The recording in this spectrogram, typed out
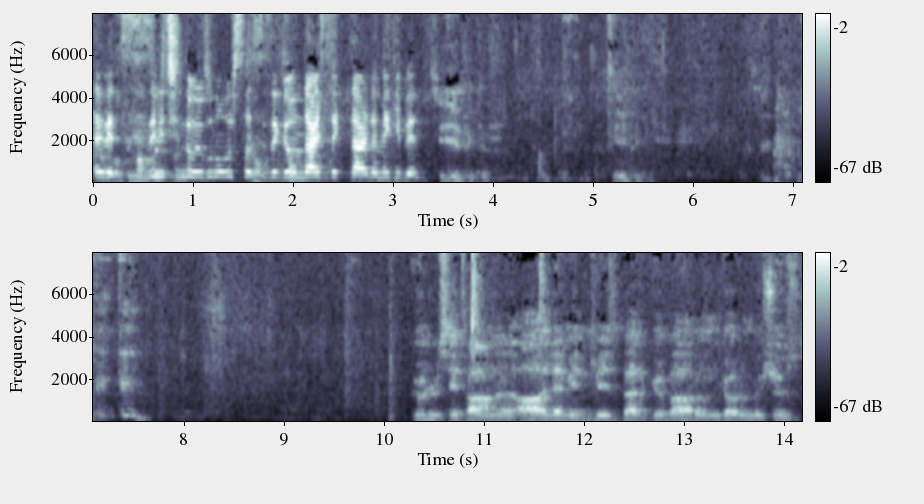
Evet doküman sizin için de uygun olursa Çok- size çok- göndersek derleme gibi. İyi fikir. Gül sitanı alemin biz bergübarın görmüşüz.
